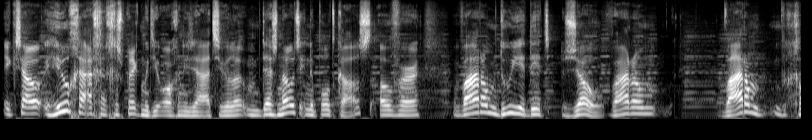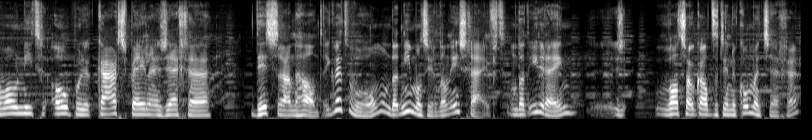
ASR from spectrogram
ik zou heel graag een gesprek met die organisatie willen. Desnoods in de podcast. Over waarom doe je dit zo? Waarom, waarom gewoon niet open de kaart spelen en zeggen... Dit is er aan de hand. Ik weet wel waarom. Omdat niemand zich dan inschrijft. Omdat iedereen, eh, wat ze ook altijd in de comments zeggen...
